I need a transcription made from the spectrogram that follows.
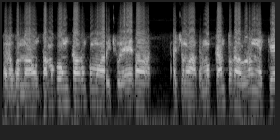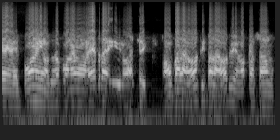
pero cuando nos juntamos con un cabrón como Gaby Chuleta hecho nos hacemos canto cabrón y es que él pone y nosotros ponemos letras y nos hecho vamos para la otra y para la otra y no nos cansamos.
